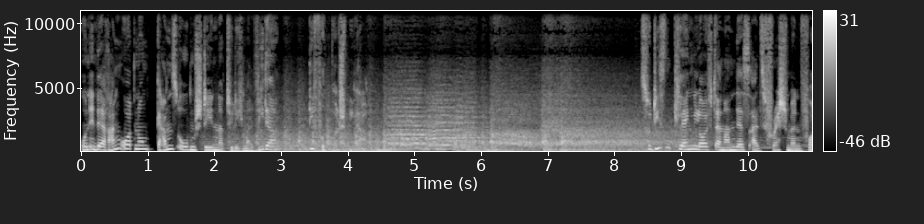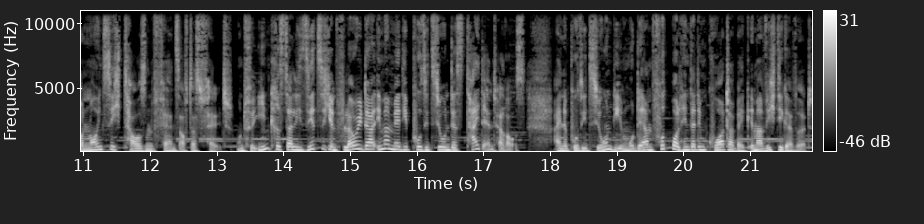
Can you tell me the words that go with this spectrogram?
Und in der Rangordnung ganz oben stehen natürlich mal wieder die Footballspieler. Zu diesen Klängen läuft Hernandez als Freshman vor 90.000 Fans auf das Feld. Und für ihn kristallisiert sich in Florida immer mehr die Position des Tight End heraus. Eine Position, die im modernen Football hinter dem Quarterback immer wichtiger wird.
